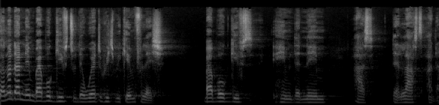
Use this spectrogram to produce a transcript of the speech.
another name Bible gives to the word which became flesh. Bible gives him the name as the last Adam.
